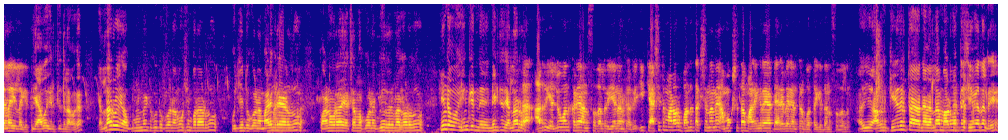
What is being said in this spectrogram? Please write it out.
ಯಾವಾಗ ಇರ್ತಿದ್ದಿಲ್ಲ ಅವಾಗ. ಎಲ್ಲರೂ ಮೂಮೆಂಟ್ ಗುಟ್ಟು ಕೋಣ ಅಮೋಕ್ಷಿ ಪದ ಆಡೋದು ಹುಜ್ಜಂತ ಕೋಣ ಮಾಡಿಂಗ್ರೆ ಆಡೋದು ಕೋಣವರ ಯಕ್ಷಮ ಕೋಣ ಬೀರದ್ರ ಮ್ಯಾಗ ಆಡೋದು ಹಿಂಗೆ ಹಿಂಗ ನಡೀತದೆ ಎಲ್ಲಾರು. ಆದ್ರೆ ಎಲ್ಲೋ ಒಂದ್ ಕಡೆ ಅನ್ಸದಲ್ರಿ ಏನಂತ ಹೇಳ್ರಿ ಈ ಕ್ಯಾಶೆಟ್ ಮಾಡೋರು ಬಂದ ತಕ್ಷಣನೇ ಅಮೋಕ್ಷದ ಮಾಳಿಂಗ್ರಯ ಬ್ಯಾರೆ ಬೇರೆ ಅಂತೇಳಿ ಗೊತ್ತಾಗಿದ್ದ ಅನ್ಸದಲ್ರಿ. ಅಯ್ಯೋ ಅದನ್ನ ಕೇಳಿದ್ರತ ತ- ನಾವೆಲ್ಲ ಮಾಡುವಂತ ಸೇವೆ ಅದಲ್ರಿ.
